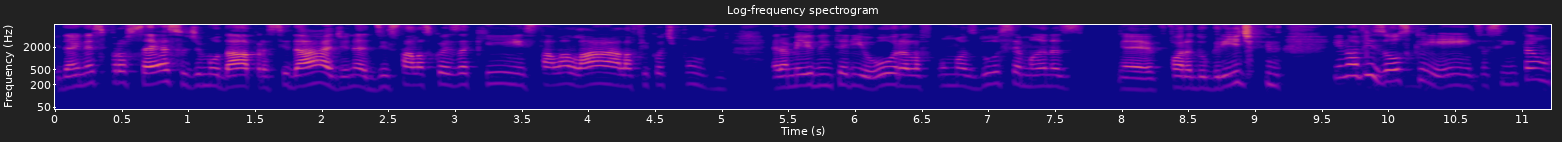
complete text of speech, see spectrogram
E daí, nesse processo de mudar para a cidade, né? Desinstala as coisas aqui, instala lá. Ela ficou tipo uns. Era meio no interior, ela ficou umas duas semanas é, fora do grid e não avisou os uhum. clientes, assim. Então,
